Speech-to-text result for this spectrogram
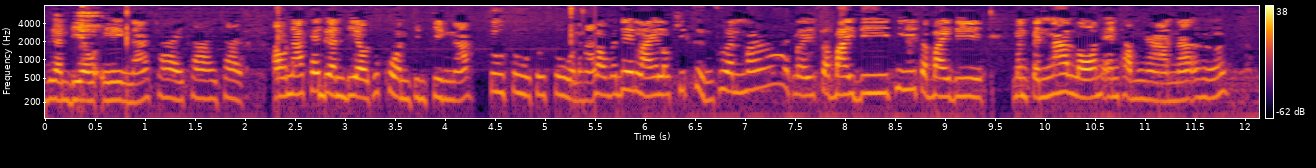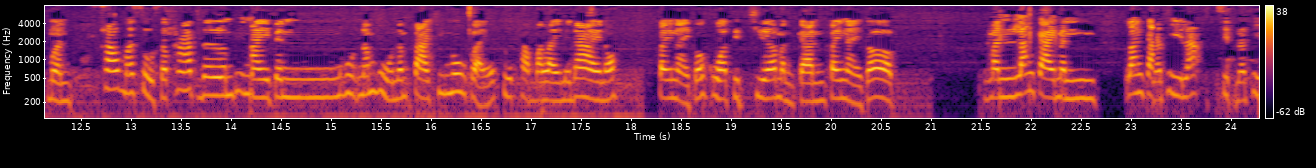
เดือนเดียวเองนะ ใช่ใช่ใช่ เอานะแค่เดือนเดียวทุกคนจริง ๆ นะสู้สู้สู้สู้นะคะ เราไม่ได้ไลฟ์เราคิดถึงเพื่อนมากเลยสบายดีที่สบายดี มันเป็นหน้าร้อนแอนทำงานนะเออเหมือนเข้ามาสู่สภาพเดิมที่ในเป็นน้ำหูน้ำตาขี้มูกไหลก็คือทำอะไรไม่ได้เนาะไปไหนก็กลัวติดเชื้อเหมือนกันไปไหนก็ มันร่างกายมันร่างกายนาทีละสิบนาที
